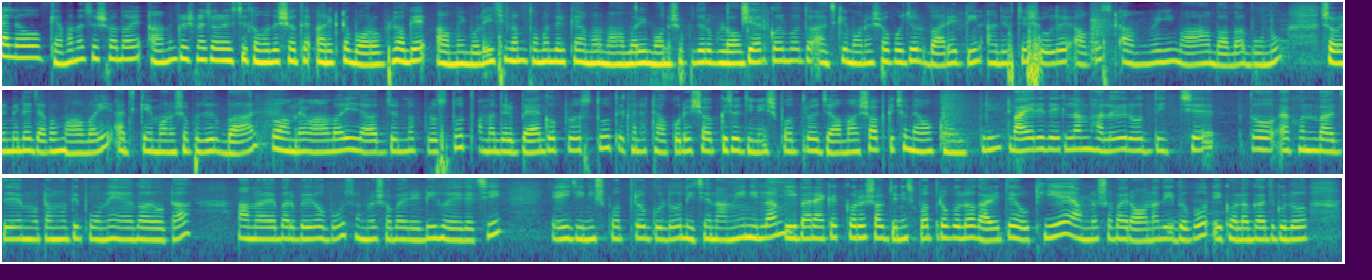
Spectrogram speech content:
Hello কেমন আছো সবাই? আমি কৃষ্ণা চলে এসেছি তোমাদের সাথে আরেকটা বড় ভ্লগে আমি বলেইছিলাম তোমাদেরকে আমার মা বাড়ির মনসা পুজোর ব্লগ শেয়ার করব। তো আজকে মনসা পুজোর বারের দিন, আজ হচ্ছে ষোলোই আগস্ট। আমি, মা, বাবা, বুনু সবাই মিলে যাব মামা বাড়ি আজকে মনসা পুজোর বার। তো আমরা মামা বাড়ি যাওয়ার জন্য প্রস্তুত। আমাদের ব্যাগও প্রস্তুত। এখানে ঠাকুরের সব কিছু জিনিসপত্র, জামা সব কিছু নেওয়া কমপ্লিট বাইরে দেখলাম ভালোই রোদ দিচ্ছে। তো এখন বাজে মোটামুটি পৌনে এগারোটা। আমরা এবার বেরোবো আমরা সবাই রেডি হয়ে গেছি। এই জিনিসপত্রগুলো নিচে নামিয়ে নিলাম। এবার এক এক করে সব জিনিসপত্রগুলো গাড়িতে উঠিয়ে আমরা সবাই রওনা দিয়ে দেবো। এই কলা গাছগুলো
